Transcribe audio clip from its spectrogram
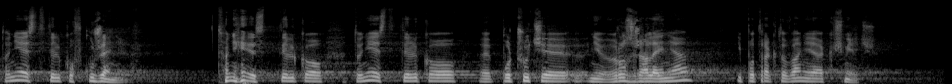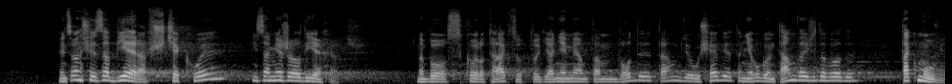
To nie jest tylko wkurzenie. To nie jest tylko, to nie jest tylko e, poczucie nie wiem, rozżalenia i potraktowania jak śmieć. Więc on się zabiera wściekły i zamierza odjechać. No bo skoro tak, to, to ja nie miałem tam wody, tam gdzie u siebie, to nie mogłem tam wejść do wody. Tak mówi.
